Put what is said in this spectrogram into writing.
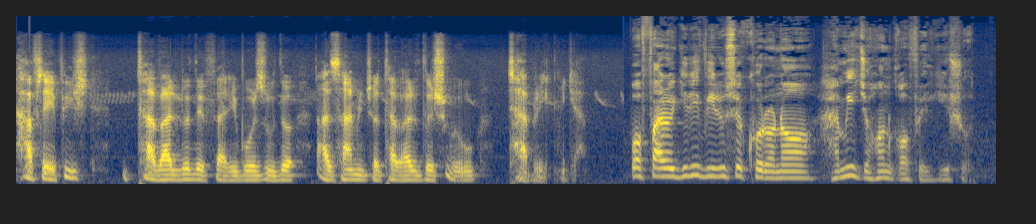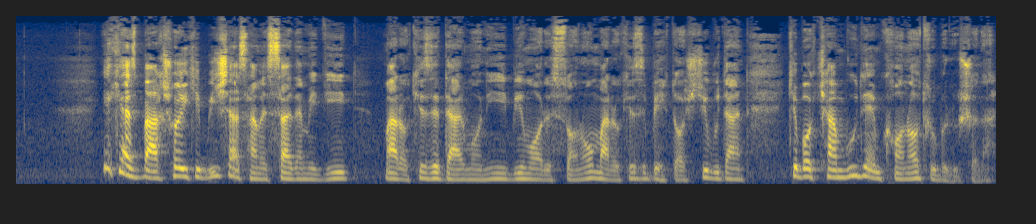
هفته پیش تولد فریبرز بود و از همینجا تولدش به او تبریک میگم. با فراگیری ویروس کرونا همه جهان غافلگیر شد. یکی از بخش هایی که بیش از همه صدمه دید مراکز درمانی، بیمارستان و مراکز بهداشتی بودند که با کمبود امکانات روبرو شدند.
